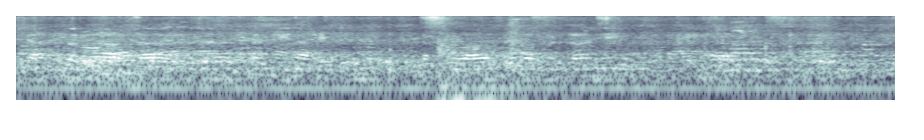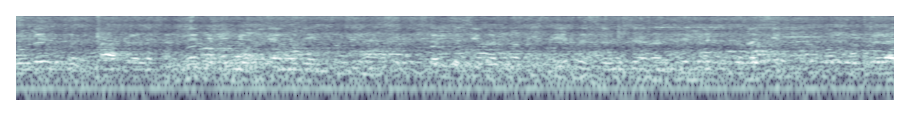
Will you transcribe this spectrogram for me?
शहात्तर वा दिन आहे डॉक्टर बाबासाहेब आंबेडकरांनी एवढे घटना आपल्याला सांगितलेली त्यामध्ये तर तशी घटना नसते तर संविधानातली कदाचित आपल्याला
